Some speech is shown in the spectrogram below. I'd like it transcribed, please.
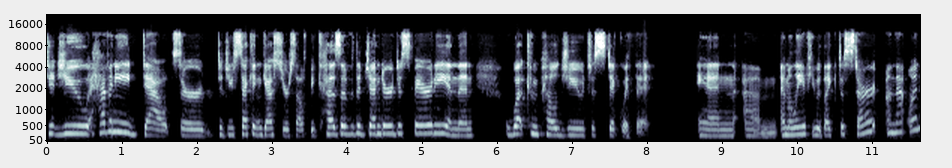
did you have any doubts or did you second guess yourself because of the gender disparity? And then what compelled you to stick with it? And um, Emily, if you would like to start on that one.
